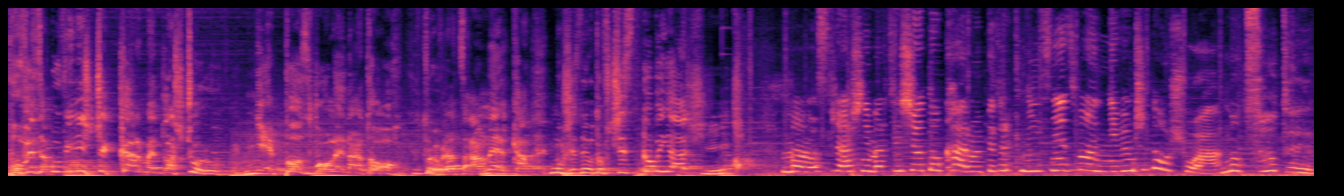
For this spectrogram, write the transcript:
Bo wy zamówiliście karmę dla szczurów! Nie pozwolę na to! To wraca Amelka! Muszę z nią to wszystko wyjaśnić! Mamo, strasznie martwię się o tą karmę. Piotrek nic nie dzwoni, nie wiem czy doszła. No co ty?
